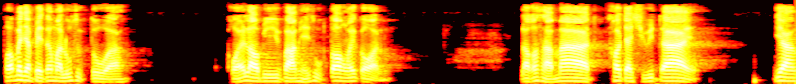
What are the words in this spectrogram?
เพราะไม่จำเป็นต้องมารู้สึกตัว ขอให้เรามีความเห็นถูกต้องไว้ก่อน เราก็สามารถเข้าใจชีวิตได้ยัง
